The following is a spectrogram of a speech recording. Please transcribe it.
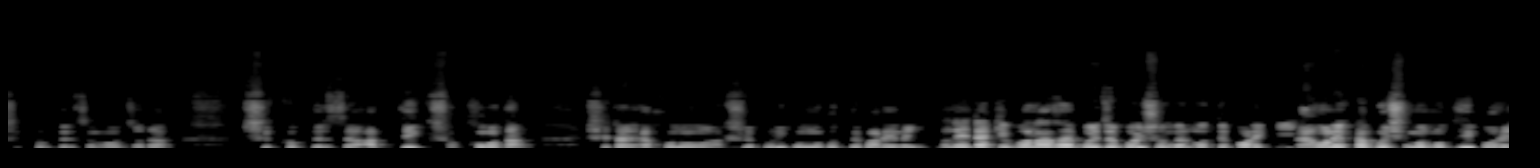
শিক্ষকদের যে মর্যাদা শিক্ষকদের যে আর্থিক সক্ষমতা সেটা এখনও আসলে পরিপূর্ণ করতে পারে নাই। মানে এটা কি বলা যায় বই যে বৈষম্যের মধ্যে পড়ে কি? অনেকটা বৈষম্যের মধ্যেই পড়ে।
